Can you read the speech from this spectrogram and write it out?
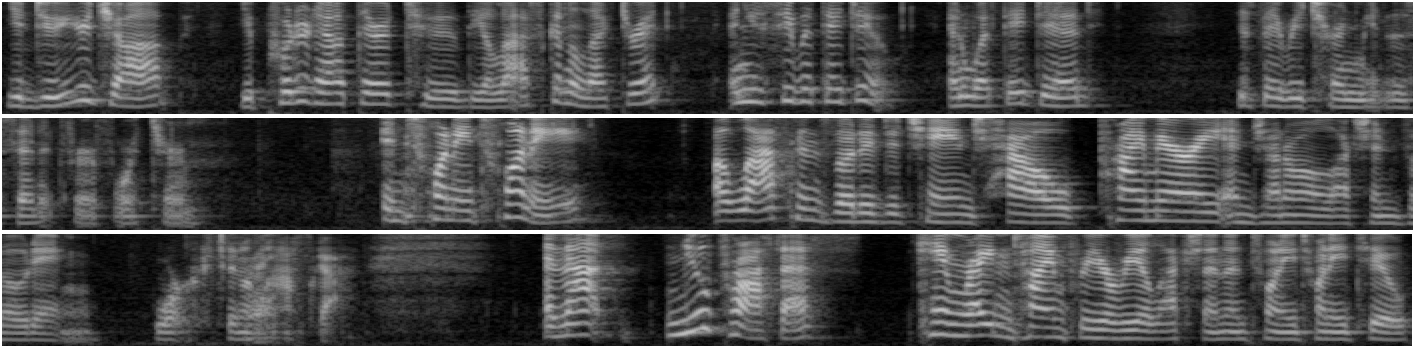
you do your job, you put it out there to the Alaskan electorate, and you see what they do. And what they did is they returned me to the Senate for a fourth term. In 2020, Alaskans voted to change how primary and general election voting works in right. Alaska. And that new process came right in time for your reelection in 2022.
